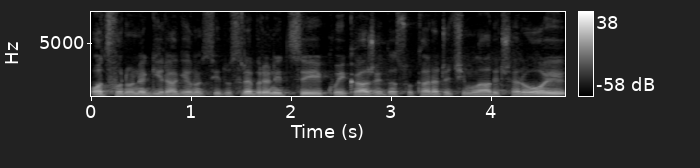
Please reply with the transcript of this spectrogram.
otvorno negira genocid u Srebrenici, koji kaže da su Karadžić i Mladić heroji,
